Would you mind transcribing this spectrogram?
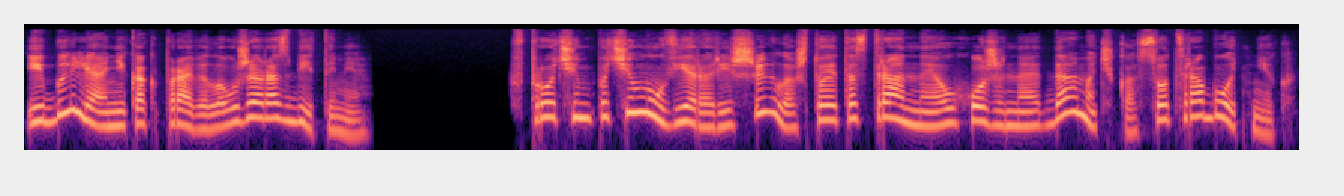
и были они, как правило, уже разбитыми. Впрочем, почему Вера решила, что эта странная ухоженная дамочка — соцработник?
